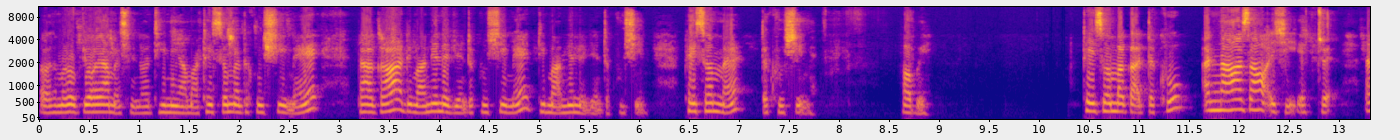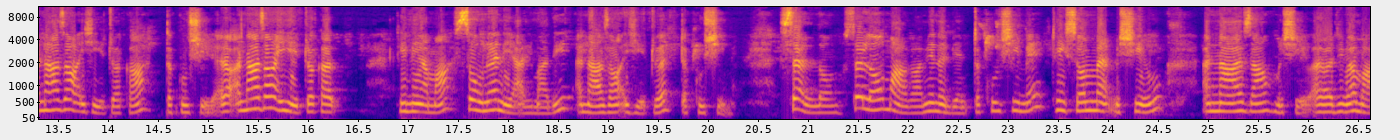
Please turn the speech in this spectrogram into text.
အဲကျွန်တော်တို့ပြောရမယ်ဆိုရင်တော့ဒီနေရာမှာထိတ်ဆုံးမှတ်တစ်ခုရှိမယ်ဒါကဒီမှာမျက်နှာပြင်တစ်ခုရှိမယ်ဒီမှာမျက်နှာပြင်တစ်ခုရှိမယ်ထိတ်ဆုံးမှတ်တစ်ခုရှိမယ်ဟုတ်ပြီထိတ်ဆုံးမှတ်ကတစ်ခုအနားဆောင်အရေးအတွက်အနားဆောင်အရေးအတွက်ကတစ်ခုရှိတယ်အဲ့တော့အနားဆောင်အရေးအတွက်က ဒီနေရာမှာစုံတဲ့နေရာဒီမှာဒီအနားဆောင်အရေးအတွက်တစ်ခုရှိမယ်ဆက်လုံးဆက်လုံးမှာကမျက်နှာပြင်တစ်ခုရှိမယ်ထိတ်ဆုံးမှတ်မရှိဘူးအနားဆောင်မရှိဘူးအဲ့တော့ဒီဘက်မှာ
